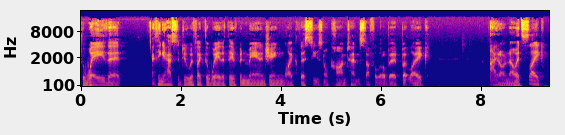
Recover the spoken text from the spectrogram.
the way that I think it has to do with like the way that they've been managing like the seasonal content and stuff a little bit, but like I don't know. It's like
